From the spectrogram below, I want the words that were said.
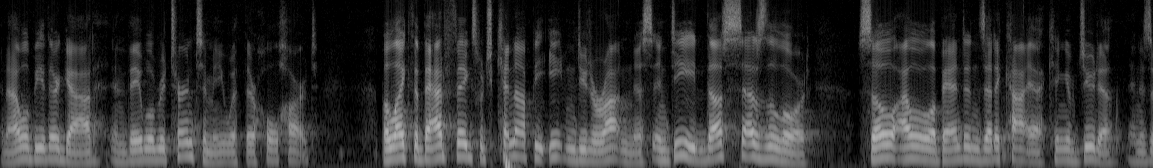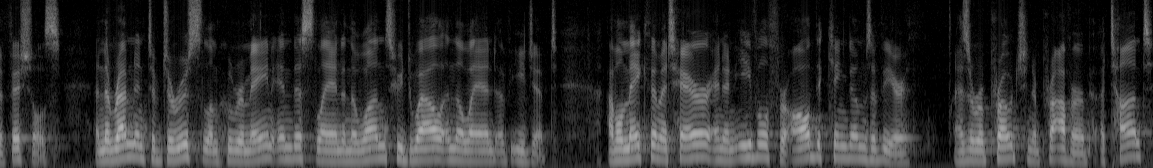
and I will be their God, and they will return to me with their whole heart. But like the bad figs which cannot be eaten due to rottenness, indeed, thus says the Lord, so I will abandon Zedekiah, king of Judah, and his officials and the remnant of Jerusalem who remain in this land, and the ones who dwell in the land of Egypt. I will make them a terror and an evil for all the kingdoms of the earth, as a reproach and a proverb, a taunt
